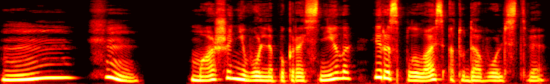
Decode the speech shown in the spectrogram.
«М-м-хм...» Маша невольно покраснела и расплылась от удовольствия.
